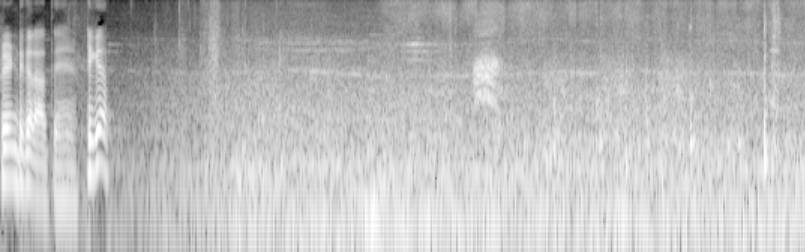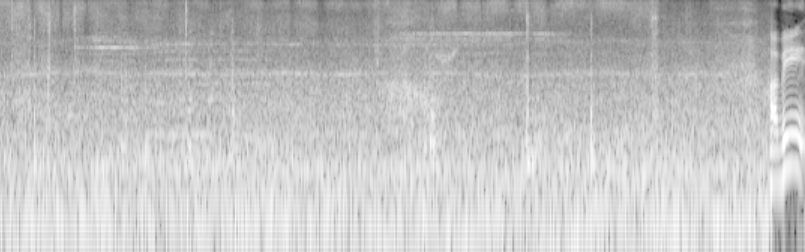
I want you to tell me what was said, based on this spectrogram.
प्रिंट कराते हैं, ठीक है? अभी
